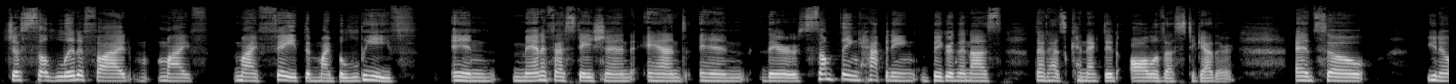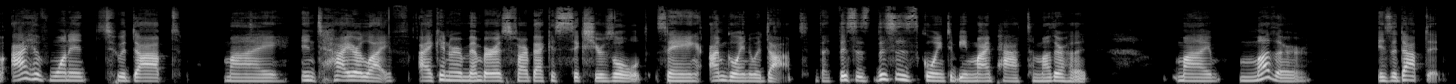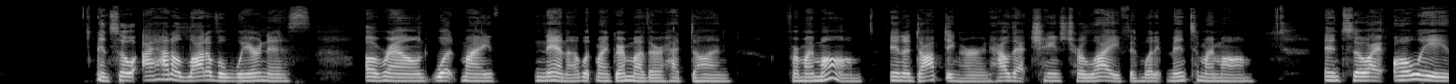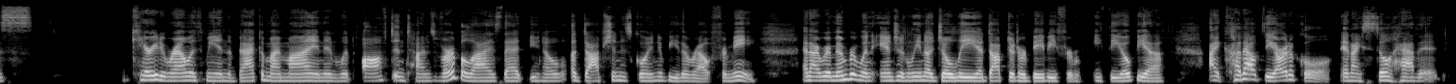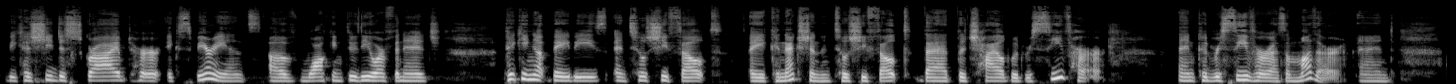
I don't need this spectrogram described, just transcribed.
just solidified my my faith and my belief in manifestation and in there's something happening bigger than us that has connected all of us together. And so, you know, I have wanted to adopt my entire life. I can remember as far back as six years old saying, I'm going to adopt, that this is, this is going to be my path to motherhood. My mother is adopted. And so I had a lot of awareness around what my Nana, what my grandmother had done for my mom in adopting her and how that changed her life and what it meant to my mom. And so I always carried around with me in the back of my mind and would oftentimes verbalize that, you know, adoption is going to be the route for me. And I remember when Angelina Jolie adopted her baby from Ethiopia, I cut out the article and I still have it because she described her experience of walking through the orphanage, picking up babies until she felt a connection, until she felt that the child would receive her and could receive her as a mother. And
